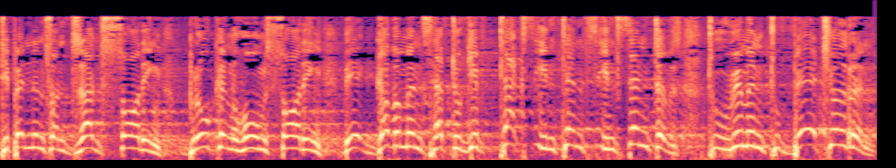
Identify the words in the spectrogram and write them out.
dependence on drugs soaring, broken homes soaring. The governments have to give tax intense incentives to women to bear children.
